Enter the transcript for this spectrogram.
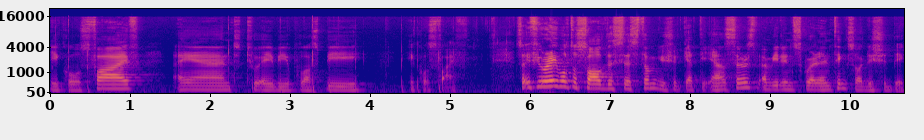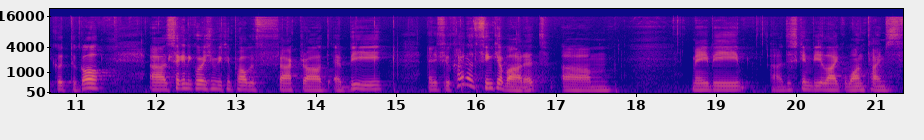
equals 5 and 2ab plus b equals 5. So if you're able to solve this system, you should get the answers. And we didn't square anything, so this should be good to go. Uh, second equation, we can probably factor out a b. And if you kind of think about it, um, maybe uh, this can be like 1 times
